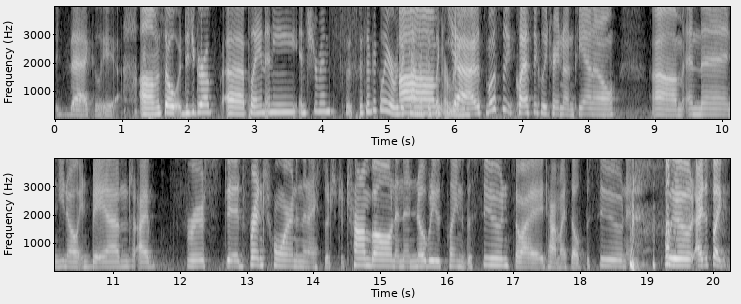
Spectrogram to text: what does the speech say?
exactly. Um. So, did you grow up uh, playing any instruments specifically, or was it kind of just like a Um, yeah, range? I was mostly classically trained on piano, um, and then you know in band I first did French horn, and then I switched to trombone, and then nobody was playing the bassoon, so I taught myself bassoon and flute. I just like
